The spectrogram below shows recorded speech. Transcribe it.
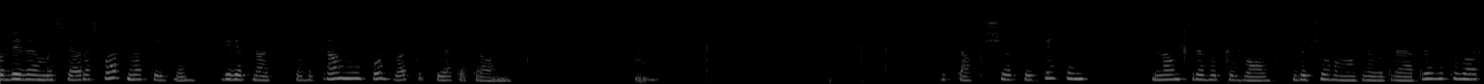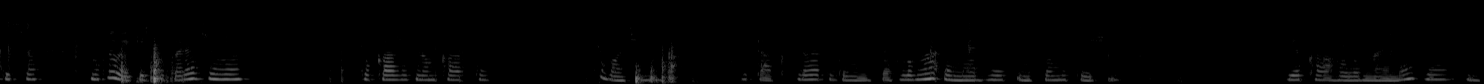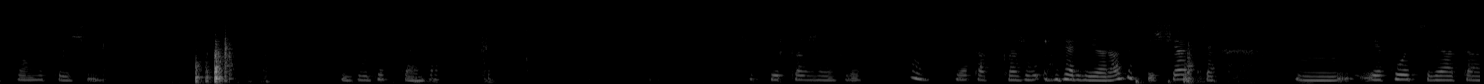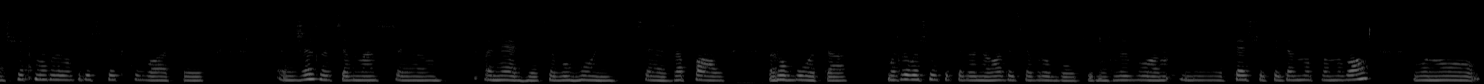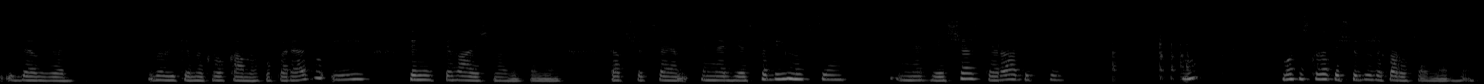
Подивимося розклад на тиждень з 19 травня по 25 травня. І так, що цей тиждень нам приготував? До чого, можливо, треба приготуватися? Можливо, якісь попередження покажуть нам карти. Побачимо. І так, давай подивимося. Головна енергія на цьому тижні. Яка головна енергія на цьому тижні буде в тебе? Четвірка жезлів. Ну, я так скажу, енергія радості, щастя, якогось свята, щось можливо будеш святкувати. Е, Жезли це в нас е, енергія, це вогонь, це запал, робота. Можливо, щось у тебе наладиться в роботі. Можливо, е, те, що ти давно планував, воно йде вже великими кроками попереду, і ти не встигаєш навіть за ним. Так що це енергія стабільності, енергія щастя, радості. Ну, можна сказати, що дуже хороша енергія.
